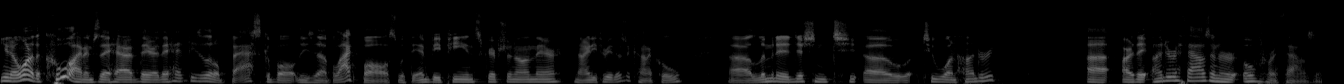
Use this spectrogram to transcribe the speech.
you know, one of the cool items they have there, they have these little basketball, these uh, black balls with the MVP inscription on there, 93. Those are kind of cool. Uh, limited edition to, to 100. Uh, are they under a thousand or over a thousand?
